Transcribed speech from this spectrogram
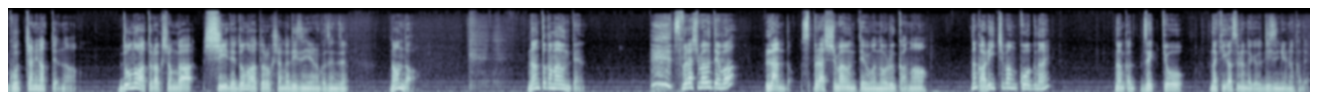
ごっちゃになってんな。どのアトラクションが C でどのアトラクションがディズニーなのか全然。なんだ？なんとかマウンテン。スプラッシュマウンテンは？ランド。スプラッシュマウンテンは乗るかな。なんかあれ一番怖くない？なんか絶叫な気がするんだけどディズニーの中で。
